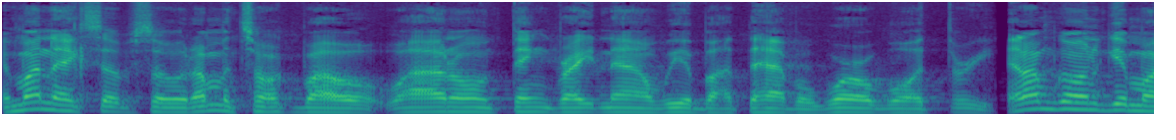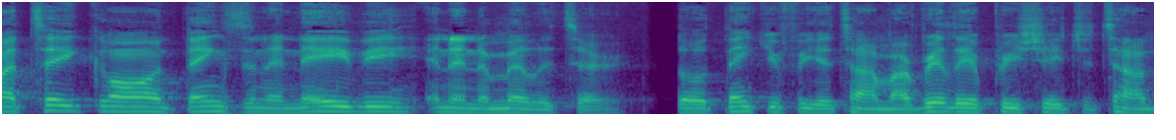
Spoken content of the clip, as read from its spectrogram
In my next episode, I'm to talk about why I don't think right now we're about to have a World War III. And I'm going to give my take on things in the Navy and in the military. So thank you for your time. I really appreciate your time.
